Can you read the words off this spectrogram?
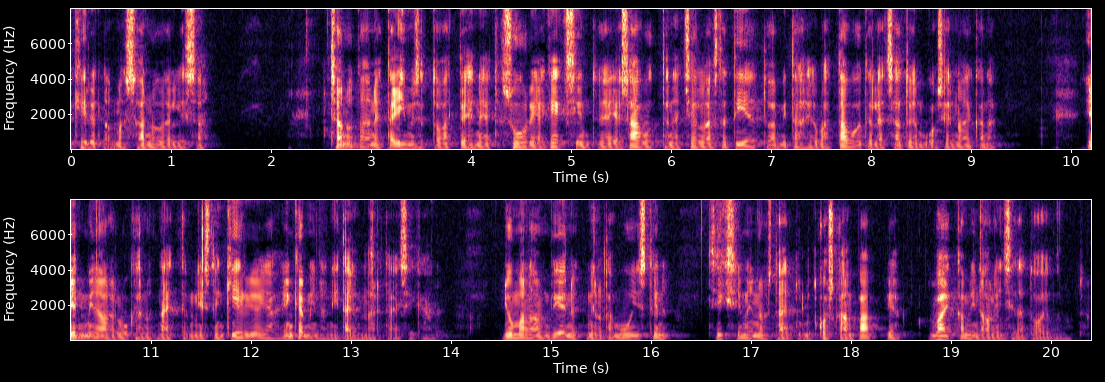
kirjoittamassaan novellissa. Sanotaan, että ihmiset ovat tehneet suuria keksintöjä ja saavuttaneet sellaista tietoa, mitä he ovat tavoitelleet satojen vuosien aikana. En minä ole lukenut näiden miesten kirjoja, enkä minä niitä ymmärtäisikään. Jumala on vienyt minulta muistin, siksi minusta ei tullut koskaan pappia, vaikka minä olin sitä toivonut.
